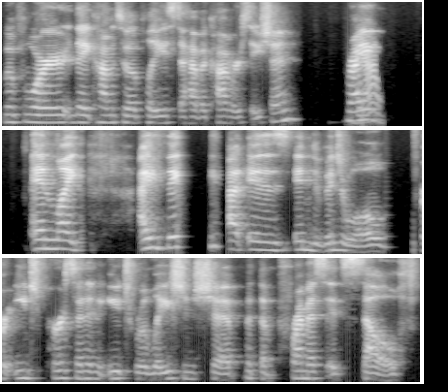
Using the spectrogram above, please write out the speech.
before they come to a place to have a conversation. Right. Yeah. And like, I think that is individual for each person in each relationship, but the premise itself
